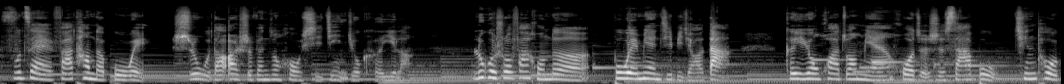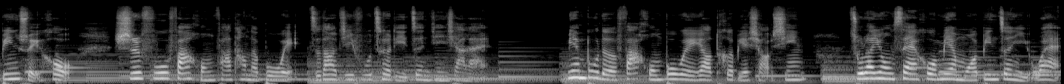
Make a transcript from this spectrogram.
敷在发烫的部位，十五到二十分钟后洗净就可以了。如果说发红的部位面积比较大，可以用化妆棉或者是纱布浸透冰水后湿敷发红发烫的部位，直到肌肤彻底镇静下来。面部的发红部位要特别小心，除了用晒后面膜冰镇以外，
